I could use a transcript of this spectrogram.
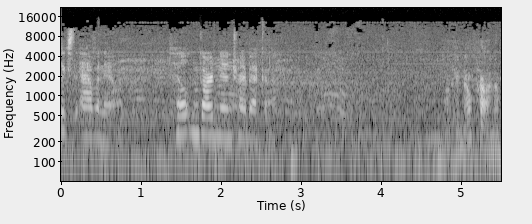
6th Avenue, Hilton Garden Inn, Tribeca. Okay, no problem.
